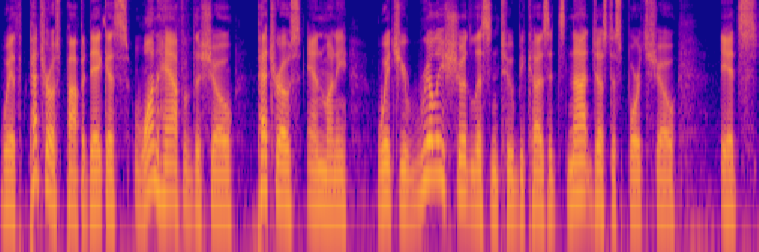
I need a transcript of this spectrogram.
with Petros Papadakis, one half of the show, Petros and Money, which you really should listen to because it's not just a sports show, it's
